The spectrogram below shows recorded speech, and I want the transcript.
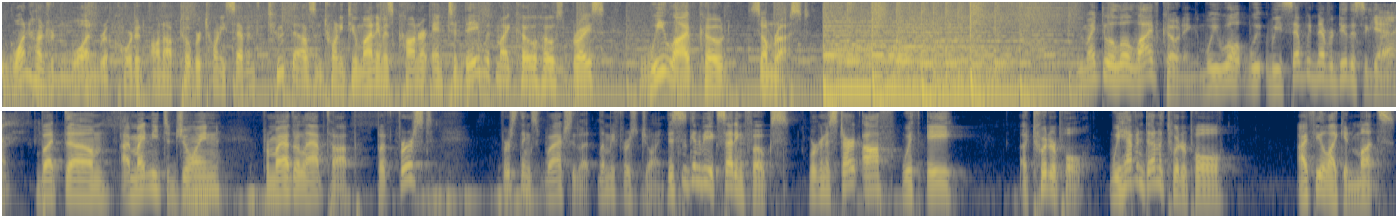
101, recorded on October 27th, 2022. My name is Conor, and today with my co host Bryce, we live code some Rust. We might do a little live coding. We will. We, we said we'd never do this again, Okay. but um, I might need to join from my other laptop. But first, first things. Well, actually, let, let me first join. This is going to be exciting, folks. We're going to start off with a a Twitter poll. We haven't done a Twitter poll. I feel like in months.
